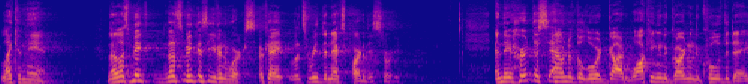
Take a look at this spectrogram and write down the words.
like a man. Now let's make, let's make this even worse, okay? Let's read the next part of this story. And they heard the sound of the Lord God walking in the garden in the cool of the day,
